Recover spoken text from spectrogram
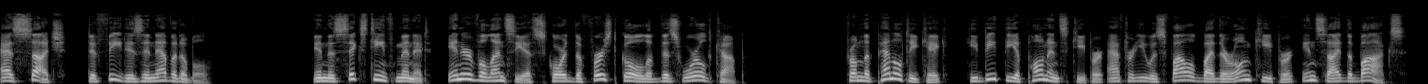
As such, defeat is inevitable. In the 16th minute, Enner Valencia scored the first goal of this World Cup. From the penalty kick, he beat the opponent's keeper after he was fouled by their own keeper inside the box.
